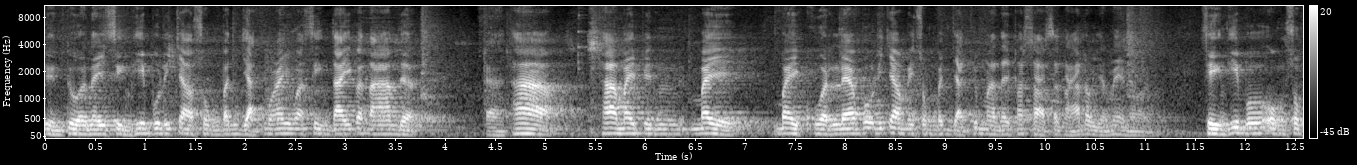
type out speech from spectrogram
ตื่นตัวในสิ่งที่พระพุทธเจ้าทรงบัญญัติไว้ว่าสิ่งใดก็ตามเด้อเอ่ถ้าถ้าไม่เป็นไม่ไม่ควรแล้วพระพุทธเจ้าไม่ทรงบัญญัติขึ้นมาในพระศาสนาเราอย่างแน่นอน สิ่งที่พระองค์ทรง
